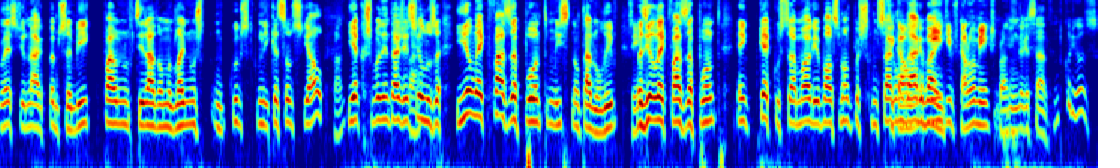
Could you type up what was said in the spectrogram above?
lecionar para Moçambique, para a Universidade de Madeleine, um, curso de comunicação social Pronto. e é correspondente à agência Pronto. Lusa. E ele é que faz a ponte, isso não está no livro, Sim. mas ele é que faz a ponte em que é que o Samora e o Balsemão depois começaram ficaram a dar bem. Íntimos, ficaram amigos. Pronto. Engraçado. Muito curioso.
